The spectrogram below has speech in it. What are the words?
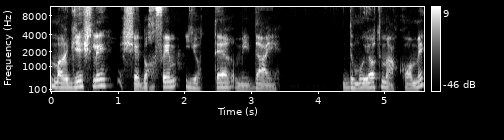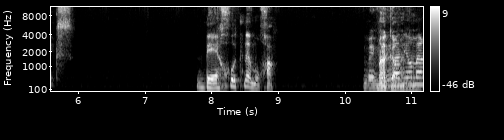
מרגיש לי שדוחפים יותר מדי דמויות מהקומיקס באיכות נמוכה. מבין מה אני אומר?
